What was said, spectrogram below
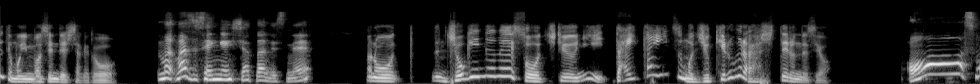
えてもいませんでしたけど、ま、まず宣言しちゃったんですね。あの、ジョギング瞑想中に、だいたいいつも10キロぐらい走ってるんですよ。ああ、そ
